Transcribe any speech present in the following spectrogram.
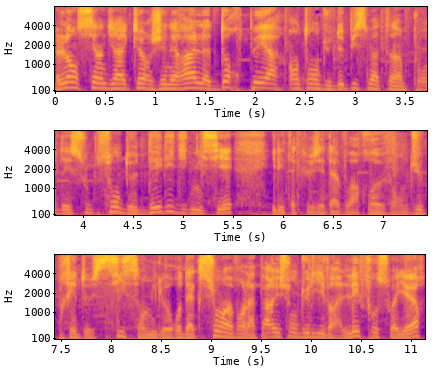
L'ancien directeur général d'Orpea, entendu depuis ce matin pour des soupçons de délit d'initié. Il est accusé d'avoir revendu près de 600 000 euros d'actions avant l'apparition du livre Les Fossoyeurs,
